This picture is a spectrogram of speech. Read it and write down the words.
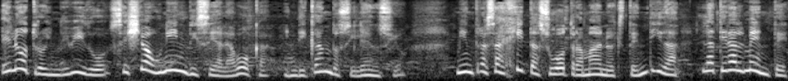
El otro individuo se lleva un índice a la boca, indicando silencio, mientras agita su otra mano extendida lateralmente,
